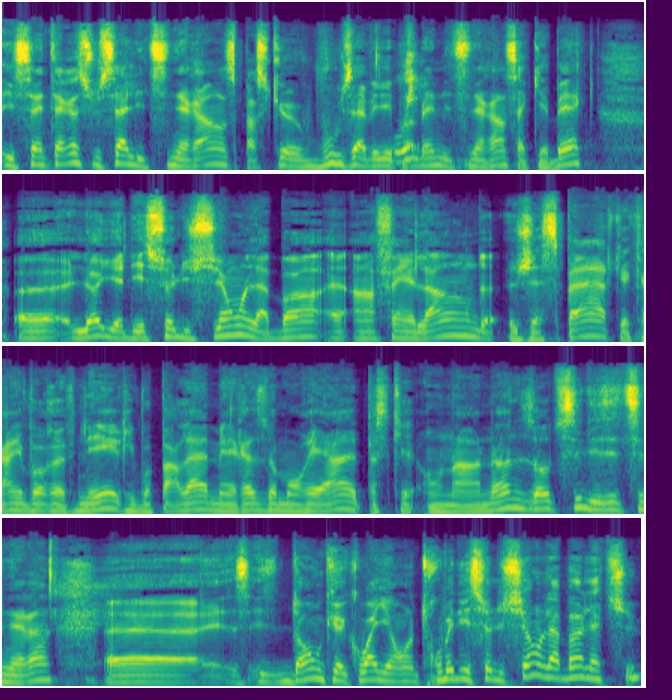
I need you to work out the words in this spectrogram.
il s'intéresse aussi à l'itinérance parce que vous avez des problèmes d'itinérance à Québec. là, il y a des solutions là-bas en Finlande. J'espère que quand il va revenir, il va parler à la mairesse de Montréal parce qu'on en a, nous autres aussi, des itinérants. donc, quoi, ils ont trouvé des solutions là-bas là-dessus?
